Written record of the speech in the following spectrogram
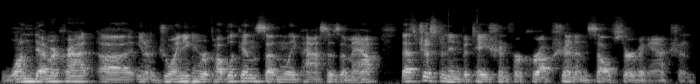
one Democrat, uh, you know, joining Republicans suddenly passes a map, that's just an invitation for corruption and self-serving action.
